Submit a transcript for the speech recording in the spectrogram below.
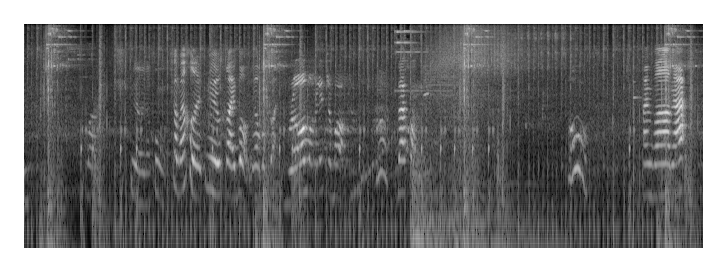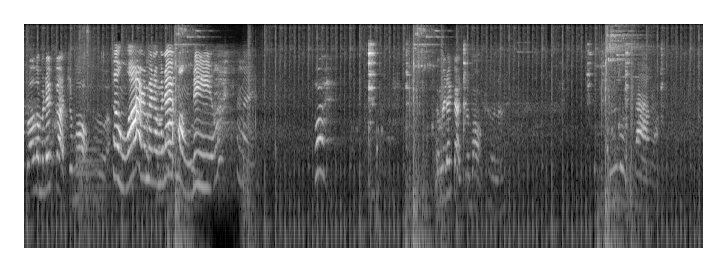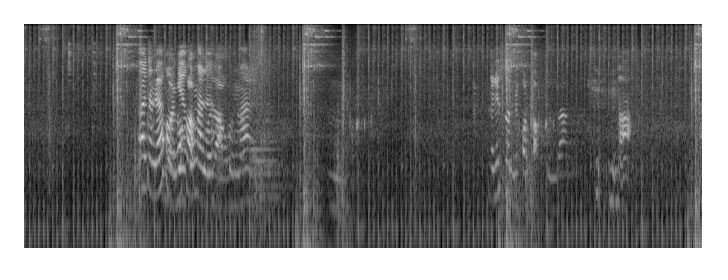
ว่าเดี๋ยวนะคุณแต่ไม่เคยมีใครบอกเรามาก่อน บรเราไม่ได้จะบอก ได้ของดีโอ้ มันเบิร์มละ บรเราไม่ได้กัดจะบอกเธออะ ถึงว่าทำไมเราไม่ได้ของดีเอ้ยอะไร เฮ้ยเราไม่ได้กัดจะบอกเธอนะ มันดูดตามเหรอเออฉัน ได้ของเยอะขึ้นมาเลยขอบคุณมากเลยในที่สุดมีคนขอบคุณบ้างเนาะ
